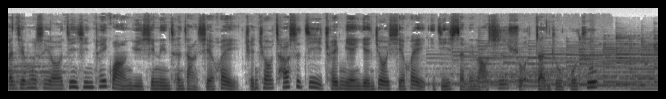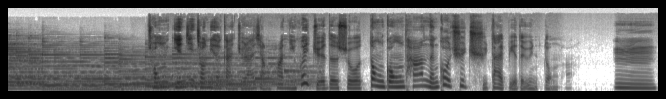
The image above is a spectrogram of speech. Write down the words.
本节目是由静心推广与心灵成长协会、全球超世纪催眠研究协会以及沈林老师所赞助播出。从严静，从你的感觉来讲的话，你会觉得说动功它能够去取代别的运动吗？嗯，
